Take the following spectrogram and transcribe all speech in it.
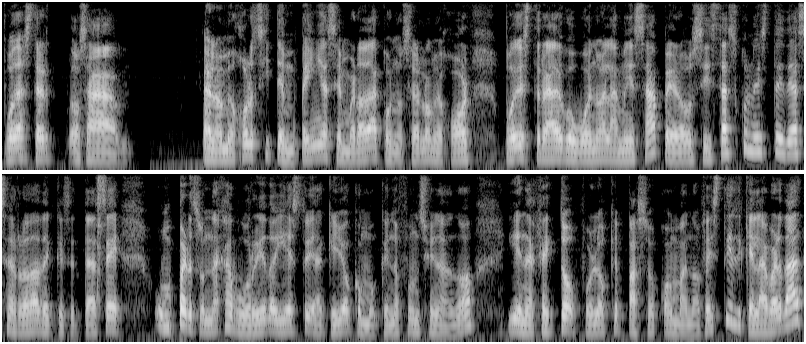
puedas tener, o sea, a lo mejor si te empeñas en verdad a conocerlo mejor, puedes traer algo bueno a la mesa, pero si estás con esta idea cerrada de que se te hace un personaje aburrido y esto y aquello como que no funciona, ¿no? Y en efecto fue lo que pasó con Man of Steel, que la verdad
